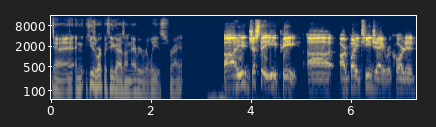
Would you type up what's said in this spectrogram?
Yeah and, and he's worked with you guys on every release right? Uh he just the ep uh our buddy tj recorded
